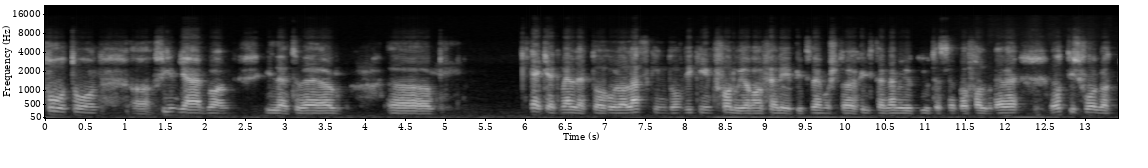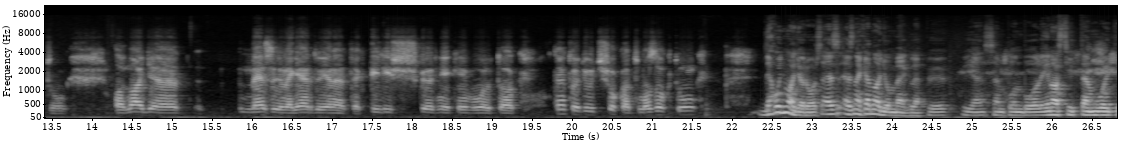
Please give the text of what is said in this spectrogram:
Fóton, a filmgyárban, illetve Egyek mellett, ahol a Last Kingdom Viking faluja van felépítve, most a hirtelen nem jut eszembe a falu neve, ott is forgattunk. a nagy mező meg erdőjelentek Pilis környékén voltak, tehát hogy úgy sokat mozogtunk. De hogy Magyarország, ez, ez neked nagyon meglepő ilyen szempontból. Én azt hittem, hogy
